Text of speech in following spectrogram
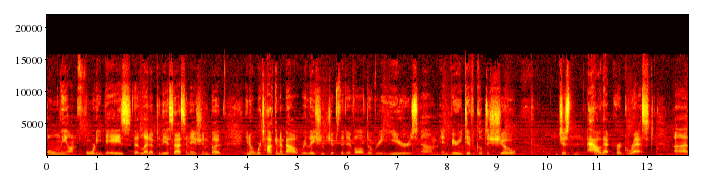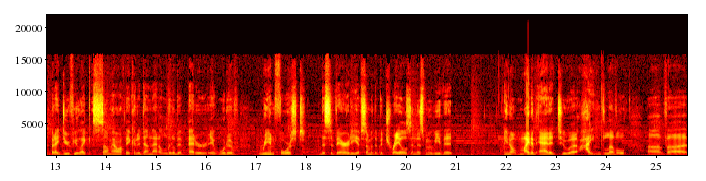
only on 40 days that led up to the assassination. But you know, we're talking about relationships that evolved over years um, and very difficult to show just how that progressed. Uh, but I do feel like somehow, if they could have done that a little bit better, it would have reinforced the severity of some of the betrayals in this movie that, you know, might have added to a heightened level of uh,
